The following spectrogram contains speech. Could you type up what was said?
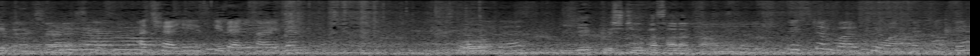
ये बैक साइड है अच्छा ये इसकी बैक साइड है। और ये क्रिस्टल का सारा काम है क्रिस्टल वर्क हुआ है ठीक है?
